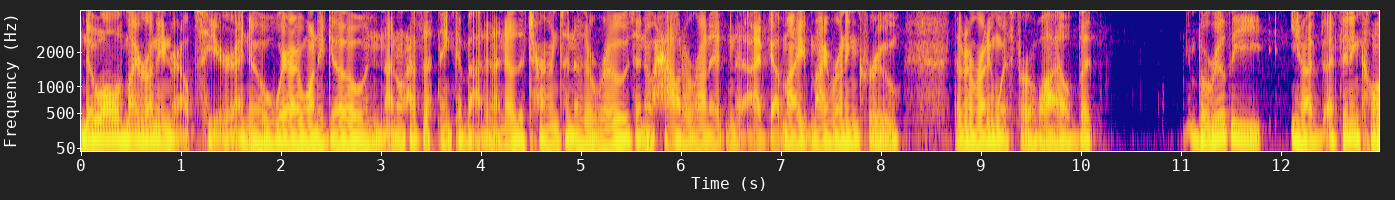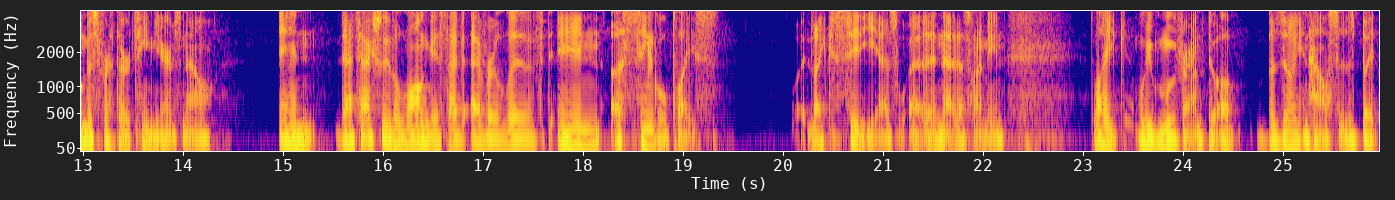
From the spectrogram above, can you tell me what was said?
know all of my running routes here. I know where I want to go, and I don't have to think about it. I know the turns, I know the roads, I know how to run it, and I've got my my running crew that I've been running with for a while. But but really, you know, I've I've been in Columbus for 13 years now, and that's actually the longest I've ever lived in a single place, like city as well. And that, that's what I mean. Like we've moved around to a bazillion houses, but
